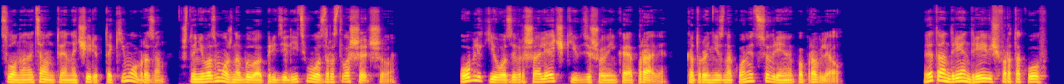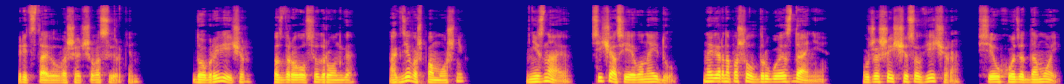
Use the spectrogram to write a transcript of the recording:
словно натянутая на череп таким образом, что невозможно было определить возраст вошедшего. Облик его завершали очки в дешевенькой оправе, которые незнакомец все время поправлял. «Это Андрей Андреевич Фартаков», – представил вошедшего Сыркин. «Добрый вечер», – поздоровался Дронга. «А где ваш помощник?» «Не знаю. Сейчас я его найду. Наверное, пошел в другое здание. Уже шесть часов вечера. Все уходят домой.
